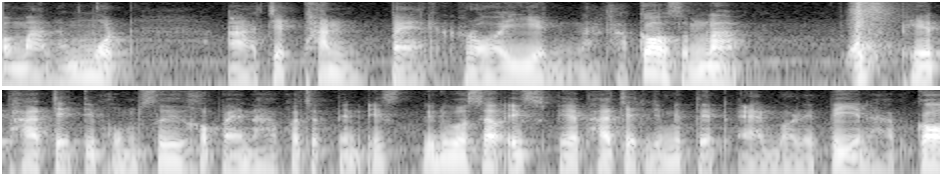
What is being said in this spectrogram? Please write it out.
ประมาณทั้งหมดอ่า7,800 เยนนะครับ ก็สำหรับ Express Pass 7ที่ผมซื้อเข้าไปนะครับ ก็จะเป็น X Universal Express Pass 7 Limited and Variety นะครับ ก็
